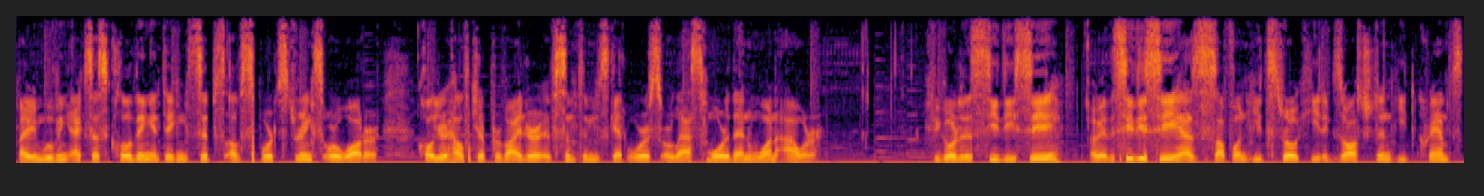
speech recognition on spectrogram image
by removing excess clothing and taking sips of sports drinks or water. Call your healthcare provider if symptoms get worse or last more than one hour. If you go to the CDC, okay, the CDC has stuff on heat stroke, heat exhaustion, heat cramps,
